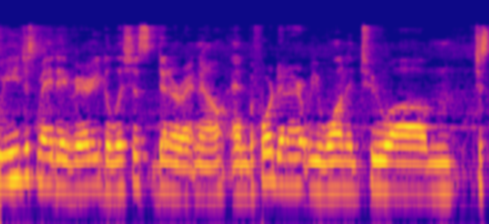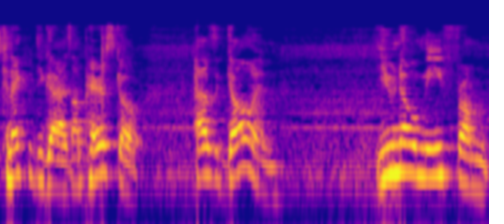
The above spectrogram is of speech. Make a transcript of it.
we just made a very delicious dinner right now, and before dinner we wanted to um just connect with you guys on Periscope. How's it going? You know me from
